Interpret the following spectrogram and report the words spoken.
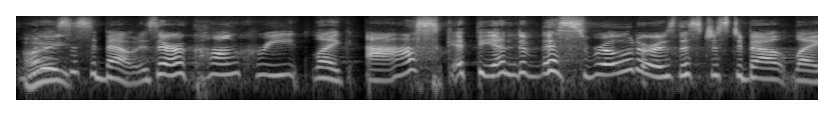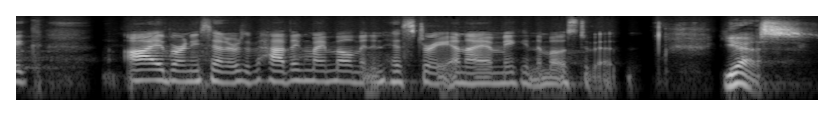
what I- is this about? Is there a concrete like ask at the end of this road, or is this just about like I, Bernie Sanders, of having my moment in history and I am making the most of it? Yes.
